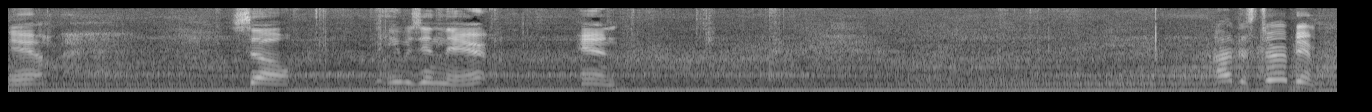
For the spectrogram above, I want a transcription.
Yeah. So he was in there and I disturbed him.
